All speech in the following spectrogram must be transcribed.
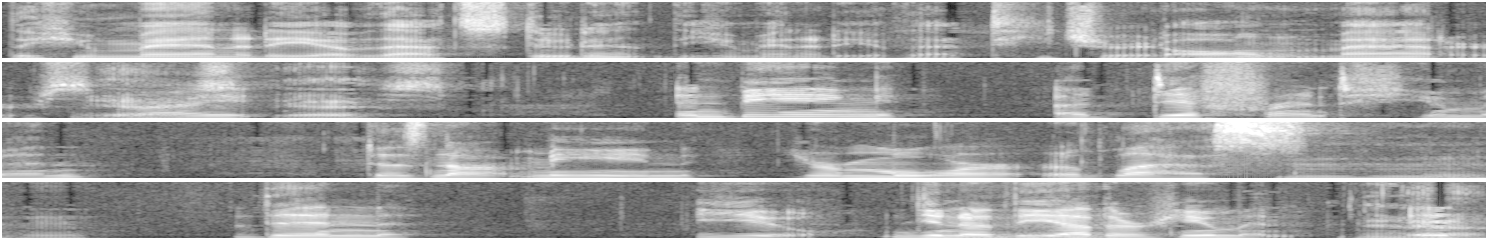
The humanity of that student, the humanity of that teacher, it all mm-hmm. matters. Yes. Right. Yes. And being a different human does not mean you're more or less mm-hmm. Mm-hmm. than you, you know, the other human. Yeah. It- Yeah,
